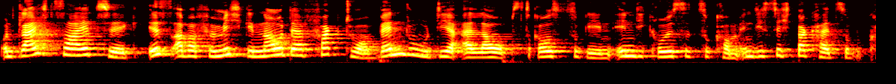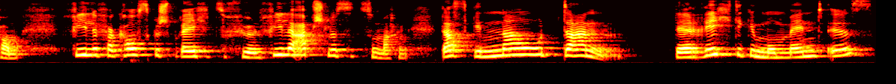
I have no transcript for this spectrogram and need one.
Und gleichzeitig ist aber für mich genau der Faktor, wenn du dir erlaubst, rauszugehen, in die Größe zu kommen, in die Sichtbarkeit zu bekommen, viele Verkaufsgespräche zu führen, viele Abschlüsse zu machen, dass genau dann der richtige Moment ist,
